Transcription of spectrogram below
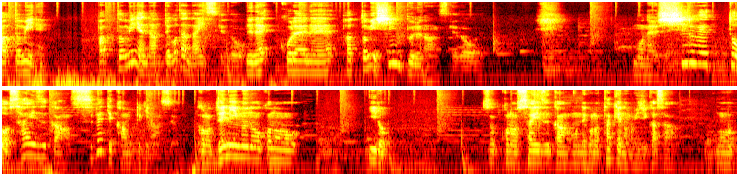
パッと見ね。パッと見はなんてことはないんすけど。でねこれねパッと見シンプルなんですけどもうねシルエットサイズ感全て完璧なんですよ。このデニムのこの色。そこのサイズ感。ほんでこの丈の短さ。も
